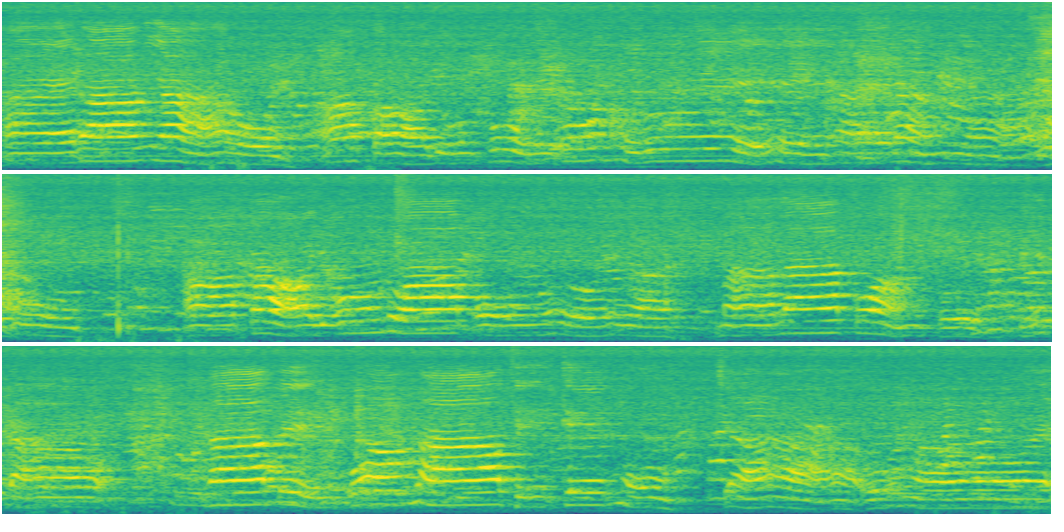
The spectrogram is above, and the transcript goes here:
ai đang nhà hồn á có dùng phủi uống ơi ai đang nhà hồn á có dùng đoa ổn ơi mà la quang cùng thế đạo na tình quang na thì kê mùng cha uống ơi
